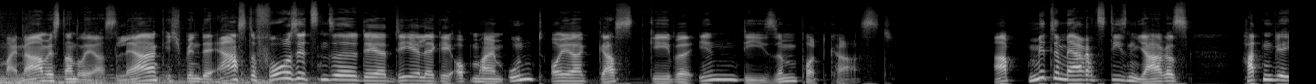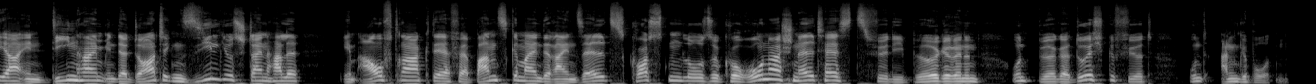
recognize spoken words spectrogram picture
Mein Name ist Andreas Lerck, ich bin der erste Vorsitzende der DLRG Oppenheim und euer Gastgeber in diesem Podcast. Ab Mitte März diesen Jahres hatten wir ja in Dienheim in der dortigen Siliussteinhalle im Auftrag der Verbandsgemeinde Rhein-Selz kostenlose Corona-Schnelltests für die Bürgerinnen und Bürger durchgeführt und angeboten.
